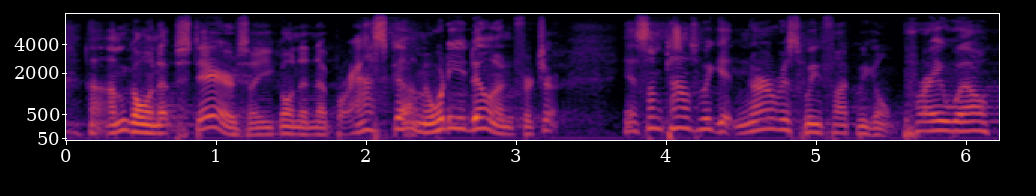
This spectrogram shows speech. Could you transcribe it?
I'm going upstairs. Are you going to Nebraska? I mean, what are you doing for church? Yeah, sometimes we get nervous. We feel like we don't pray well.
